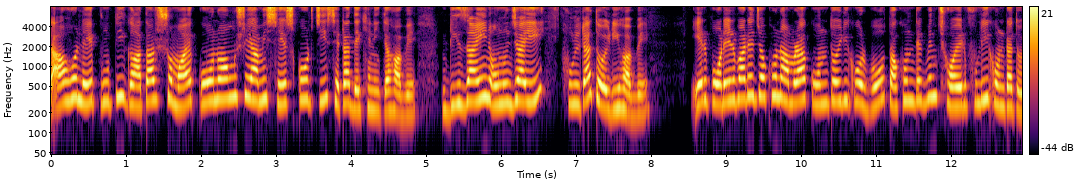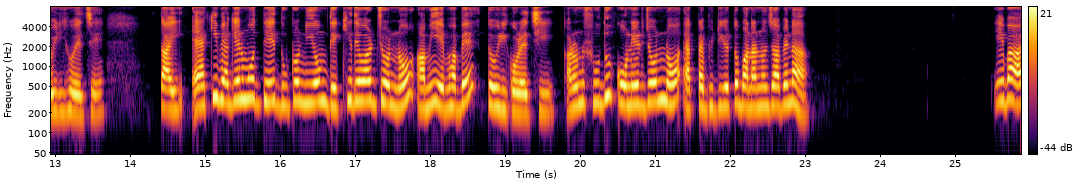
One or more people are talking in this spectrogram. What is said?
তাহলে পুঁতি গাঁতার সময় কোন অংশে আমি শেষ করছি সেটা দেখে নিতে হবে। ডিজাইন অনুযায়ী ফুলটা তৈরি হবে। এর পরের বারে যখন আমরা কোন তৈরি করব, তখন দেখবেন ছয়ের ফুলই কোনটা তৈরি হয়েছে। তাই একই ব্যাগের মধ্যে দুটো নিয়ম দেখিয়ে দেওয়ার জন্য আমি এভাবে তৈরি করেছি। কারণ শুধু কোণের জন্য একটা ভিডিও তো বানানো যাবে না। এবার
